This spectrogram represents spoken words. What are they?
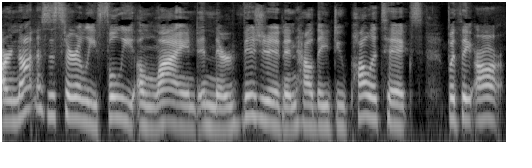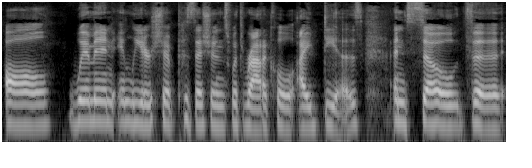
are not necessarily fully aligned in their vision and how they do politics, but they are all women in leadership positions with radical ideas. And so the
